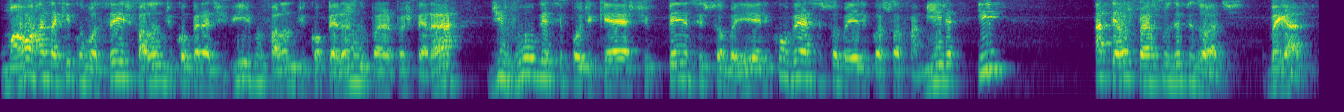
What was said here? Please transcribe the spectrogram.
uma honra estar aqui com vocês, falando de cooperativismo, falando de cooperando para prosperar. Divulgue esse podcast, pense sobre ele, converse sobre ele com a sua família e até os próximos episódios. Obrigado.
